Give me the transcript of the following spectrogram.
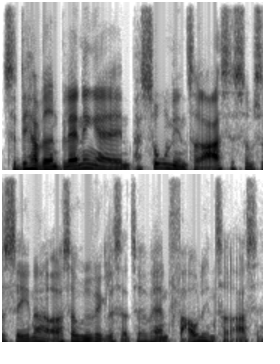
så det har været en blanding af en personlig interesse, som så senere også har udviklet sig til at være en faglig interesse.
